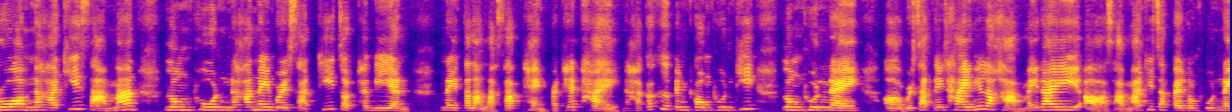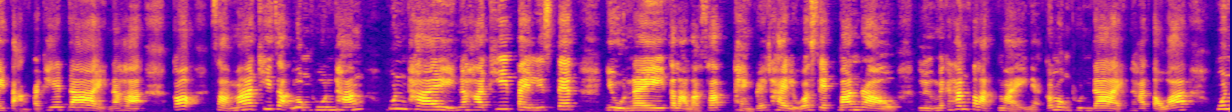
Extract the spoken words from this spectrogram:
ร่วมนะคะที่สามารถลงทุนนะคะในบริษัทที่จดทะเบียนในตลาดหลักทรัพย์แห่งประเทศไทยนะคะ ก็คือเป็นกองทุนที่ลงทุนในเอ่อบริษัทในไทยนี่แหละค่ะไม่ได้เอ่อสามารถที่จะไปลงทุนในต่างประเทศได้นะคะ ก็สามารถที่จะลงทุนทั้งหุ้นไทยนะคะที่ไป listed อยู่ในตลาดหลักทรัพย์แห่งประเทศไทยหรือว่าเซ็ตบ้านเราหรือแม้กระทั่งตลาดใหม่เนี่ยก็ลงทุนได้นะคะ แต่ว่าหุ้น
